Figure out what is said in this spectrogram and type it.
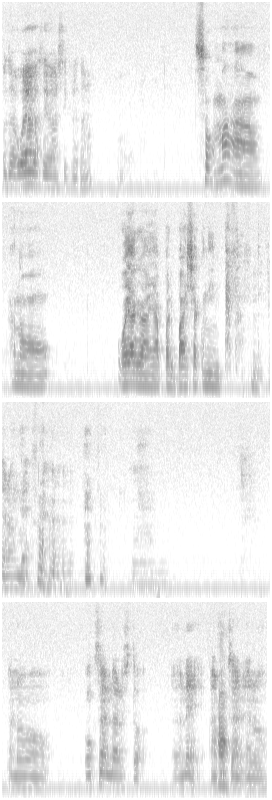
ーで親が世話してくれたの？そうまああの親がやっぱり売借人頼んで。頼んで あの奥さんになる人ねあはい。奥さんあの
